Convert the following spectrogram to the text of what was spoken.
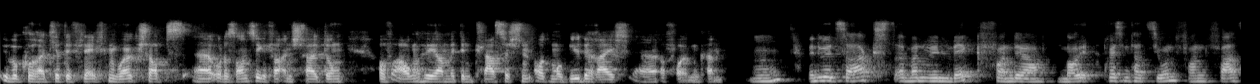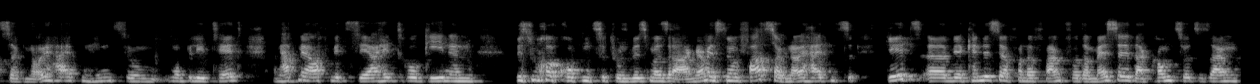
über kuratierte Flächen, Workshops äh, oder sonstige Veranstaltungen auf Augenhöhe mit dem klassischen Automobilbereich äh, erfolgen kann. Mhm. Wenn du jetzt sagst, äh, man will weg von der Neu Präsentation von Fahrzeugneuheiten hin zu Mobilität, dann hat man auch mit sehr heterogenen Besuchergruppen zu tun, will ich mal sagen. Wenn es nur um Fahrzeugneuheiten geht, äh, wir kennen das ja von der Frankfurter Messe, da kommt sozusagen,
